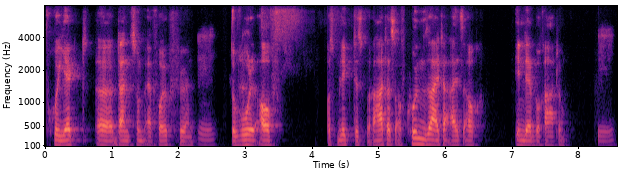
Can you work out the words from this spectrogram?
Projekt äh, dann zum Erfolg führen. Mhm. Sowohl auf, aus Blick des Beraters auf Kundenseite als auch in der Beratung. Mhm.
